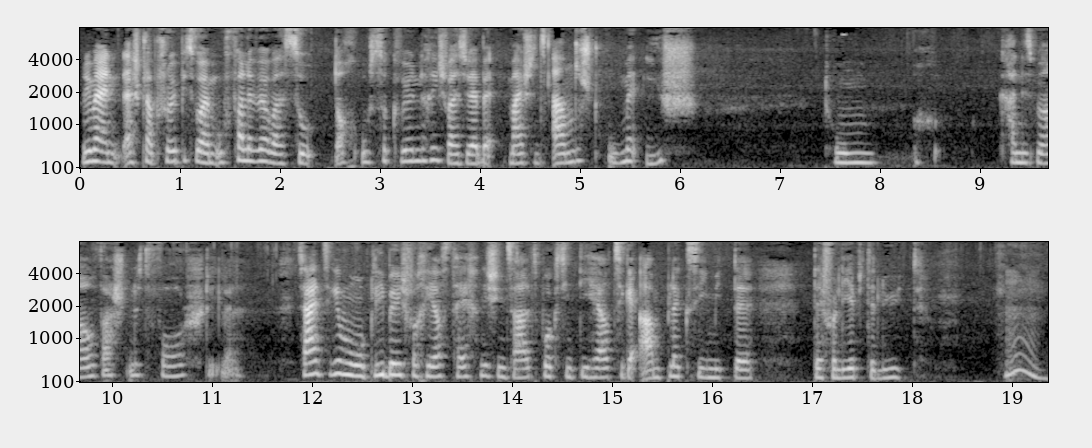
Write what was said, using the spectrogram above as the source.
Und ich meine, das ist glaube schon etwas, was einem auffallen würde, weil es so doch außergewöhnlich ist, weil es ja eben meistens anders rum ist. Darum kann ich es mir auch fast nicht vorstellen. Das Einzige, wo geblieben ist, verkehrstechnisch in Salzburg, sind die herzigen Ampeln mit den, den verliebten Leuten. Hm.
